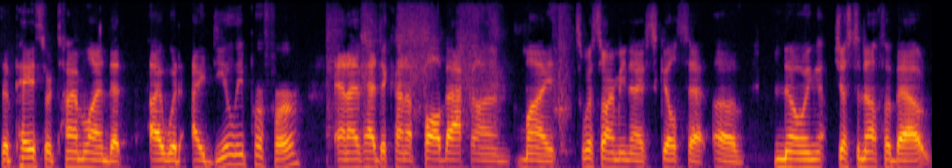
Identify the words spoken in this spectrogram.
the pace or timeline that I would ideally prefer. And I've had to kind of fall back on my Swiss Army knife skill set of knowing just enough about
